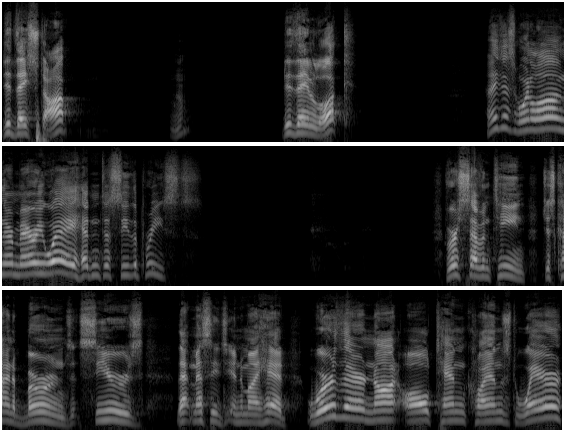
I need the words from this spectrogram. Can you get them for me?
Did they stop? Hmm? Did they look? They just went along their merry way, heading to see the priests. Verse 17 just kind of burns, it sears that message into my head. Were there not all ten cleansed? Where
